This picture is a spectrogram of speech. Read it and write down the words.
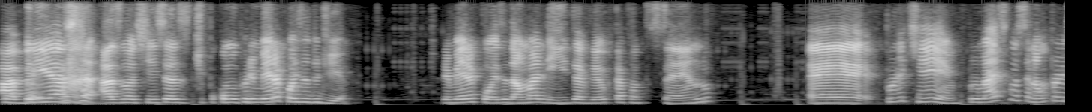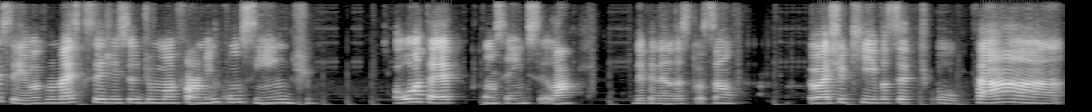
Abrir as notícias, tipo, como primeira coisa do dia. Primeira coisa, dar uma lida, ver o que tá acontecendo. É, porque, por mais que você não perceba, por mais que seja isso de uma forma inconsciente, ou até consciente, sei lá, dependendo da situação, eu acho que você, tipo, tá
